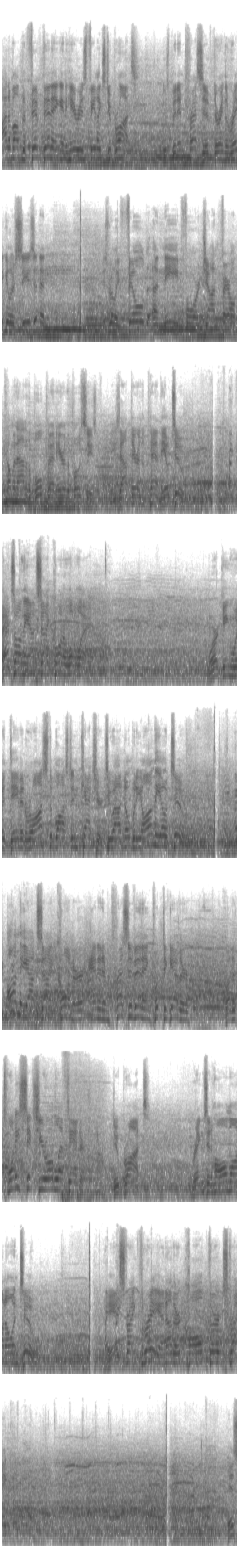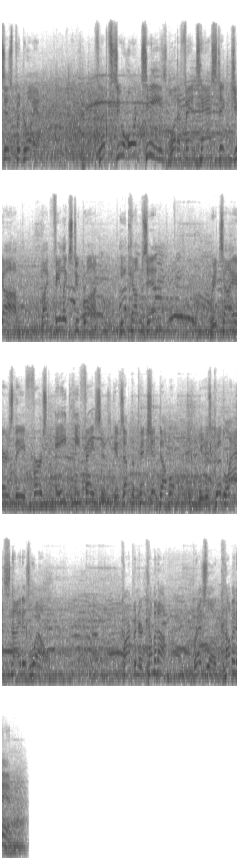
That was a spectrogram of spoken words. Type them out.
Bottom of the fifth inning, and here is Felix Doubront, who's been impressive during the regular season and has really filled a need for John Farrell coming out of the bullpen here in the postseason. He's out there in the pen, the 0-2. That's on the outside corner, one away. Working with David Ross, the Boston catcher. Two out, nobody on the 0-2. On the outside corner, impressive inning put together by the 26-year-old left-hander. Doubront brings it home on 0-2. It's strike three, another called third strike. This is Pedroia. Flips to Ortiz. What a fantastic job by Felix Doubront. He comes in, retires the first eight he faces, gives up the pinch hit double. He was good last night as well. Carpenter coming up. Breslow coming in.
